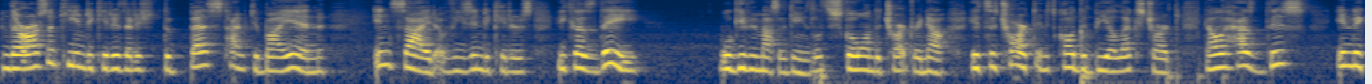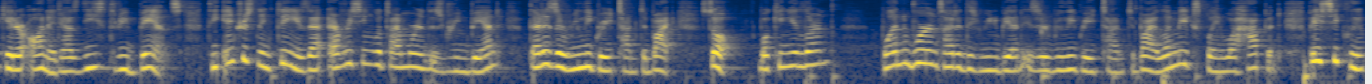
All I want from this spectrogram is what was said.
there are some key indicators that is the best time to buy in inside of these indicators because they will give you massive gains. Let's just go on the chart right now. It's a chart and it's called the BLX chart. Now it has this indicator on it. has these three bands. The interesting thing is that every single time we're in this green band, that is a really great time to buy. So, what can you learn? When we're inside of this green band is a really great time to buy. Let me explain what happened. Basically,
